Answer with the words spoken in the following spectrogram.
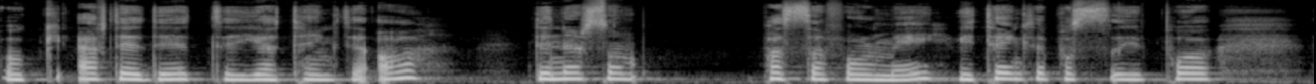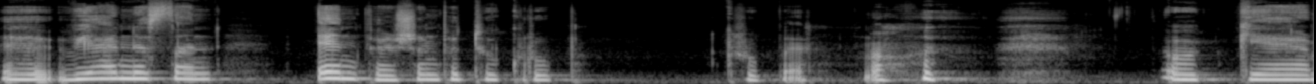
Och efter det jag tänkte, ja, ah, den är som passar för mig. Vi tänkte på, på eh, vi är nästan en person på två grupp, grupper. Ja. och eh,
